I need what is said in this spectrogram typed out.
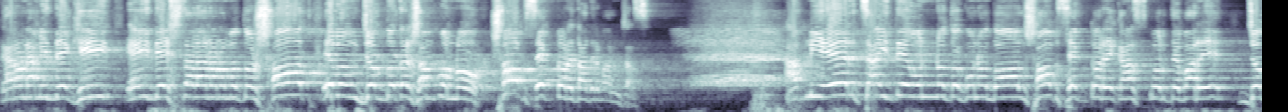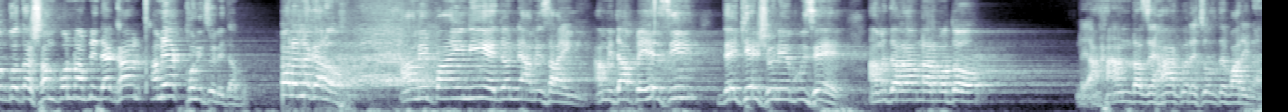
কারণ আমি দেখি এই দেশ চালানোর মতো সৎ এবং যোগ্যতা সম্পন্ন সব সেক্টরে তাদের মানুষ আছে। আপনি এর চাইতে উন্নত কোন দল সব সেক্টরে কাজ করতে পারে, যোগ্যতা সম্পন্ন আপনি দেখান, আমি এক্ষুনি চলে যাব। বলেন না কেন? আমি পাইনি, এজন্য আমি যাইনি। আমি যা পেয়েছি, দেখে শুনে বুঝে আমি তো আপনার মতো আন্দাজে হাঁ করে চলতে পারি না।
